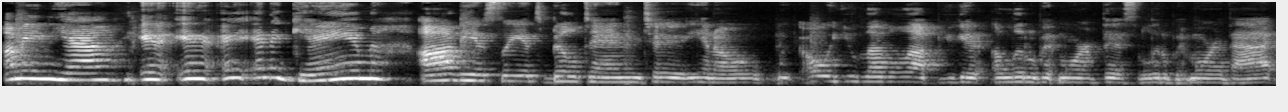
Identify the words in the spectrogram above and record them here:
I mean, yeah, in, in, in a game, obviously it's built into, you know, oh, you level up, you get a little bit more of this, a little bit more of that.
